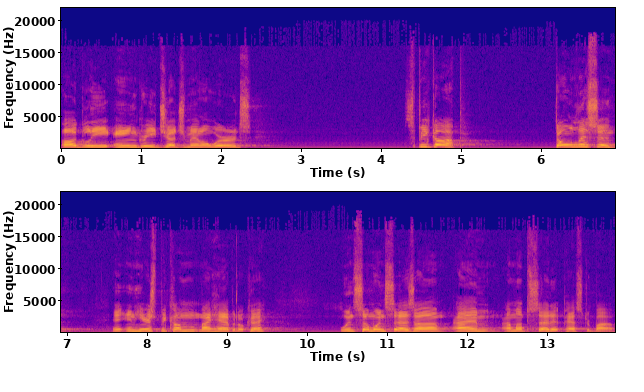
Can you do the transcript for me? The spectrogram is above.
ugly, angry, judgmental words. Speak up. Don't listen. And, and here's become my habit, okay? When someone says, um, I'm, I'm upset at Pastor Bob,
